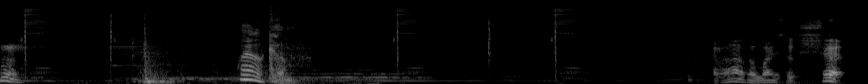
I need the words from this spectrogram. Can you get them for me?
Hmm. Welcome. Wow, the money's of shit.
